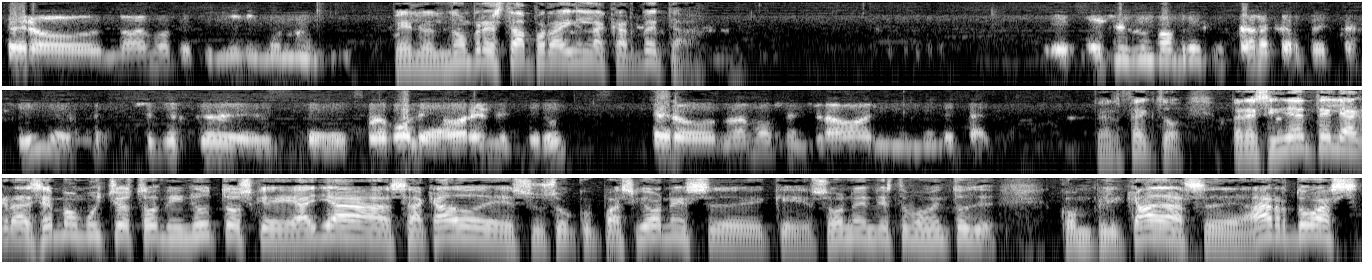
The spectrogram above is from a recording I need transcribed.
pero no hemos definido ningún nombre. Pero el nombre está por ahí en la carpeta. Eh, ese es un nombre que está en la carpeta, sí, este es que, que fue goleador en el Perú, pero no hemos entrado en ningún detalle. Perfecto. Presidente, le agradecemos mucho estos minutos que haya sacado de sus ocupaciones, eh, que son en este momento complicadas, eh, arduas,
